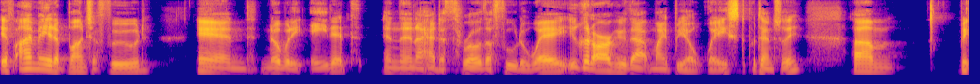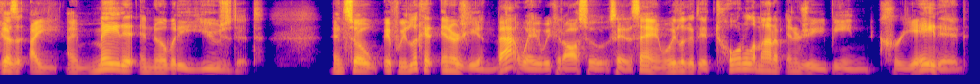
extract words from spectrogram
If I made a bunch of food and nobody ate it, and then I had to throw the food away. You could argue that might be a waste potentially, um, because I I made it and nobody used it. And so, if we look at energy in that way, we could also say the same. We look at the total amount of energy being created,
